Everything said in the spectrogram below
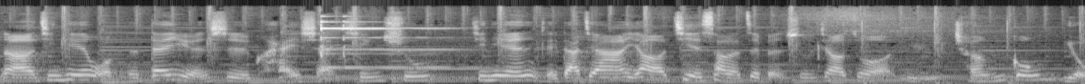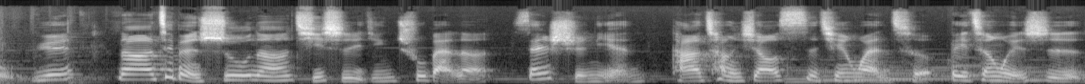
那今天我们的单元是快闪新书，今天给大家要介绍的这本书叫做《与成功有约》。那这本书呢，其实已经出版了三十年。它畅销四千万册，被称为是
